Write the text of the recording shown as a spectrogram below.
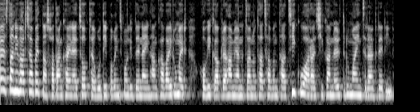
Հայաստանի վարչապետն աշխատանքային այցով Թեղուտի պղինց մոլիբդենային հանքավայրում էր Հովիկ Աբ รา համյանը ցանոթացավ ընթացիկ ու առաջիկա ներդրումային ծրագրերին։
